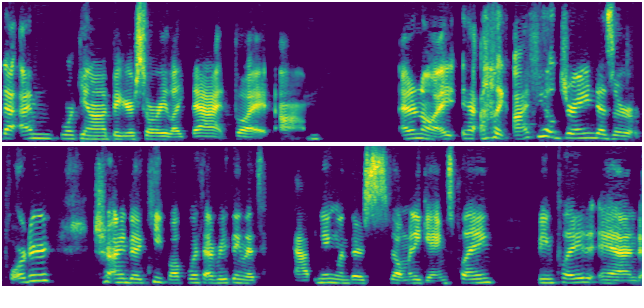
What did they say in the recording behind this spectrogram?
that I'm working on a bigger story like that, but um, I don't know. I like I feel drained as a reporter trying to keep up with everything that's happening when there's so many games playing being played and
